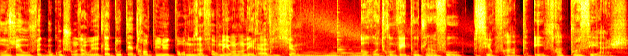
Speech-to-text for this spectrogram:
vous aussi, vous faites beaucoup de choses. hein. Vous êtes là toutes les 30 minutes pour nous On en est ravis. Retrouvez toute l'info sur frappe et frappe.ch.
